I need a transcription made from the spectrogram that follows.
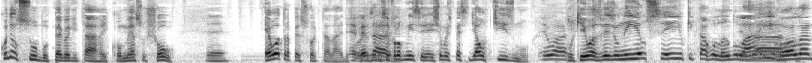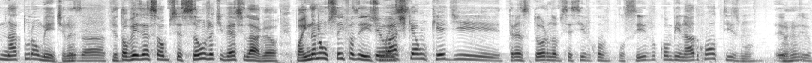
Quando eu subo, pego a guitarra e começo o show, É, é outra pessoa que tá lá. Ele É falou- verdade. Você falou pra mim, isso é uma espécie de autismo. eu acho. Porque eu, às vezes, eu nem eu sei o que tá rolando lá e Exato. rola naturalmente, né? Exato. Porque talvez essa obsessão já tivesse lá. Pô, ainda não sei fazer isso, Eu mas... acho que é um quê de transtorno obsessivo compulsivo combinado com autismo. Eu- Uhum.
